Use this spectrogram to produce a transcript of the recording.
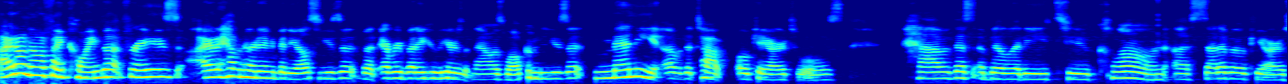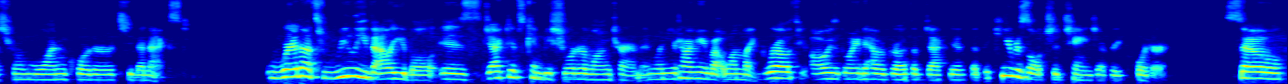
I don't know if I coined that phrase. I haven't heard anybody else use it, but everybody who hears it now is welcome to use it. Many of the top OKR tools have this ability to clone a set of OKRs from one quarter to the next where that's really valuable is objectives can be short or long term. And when you're talking about one like growth, you're always going to have a growth objective, but the key result should change every quarter. So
